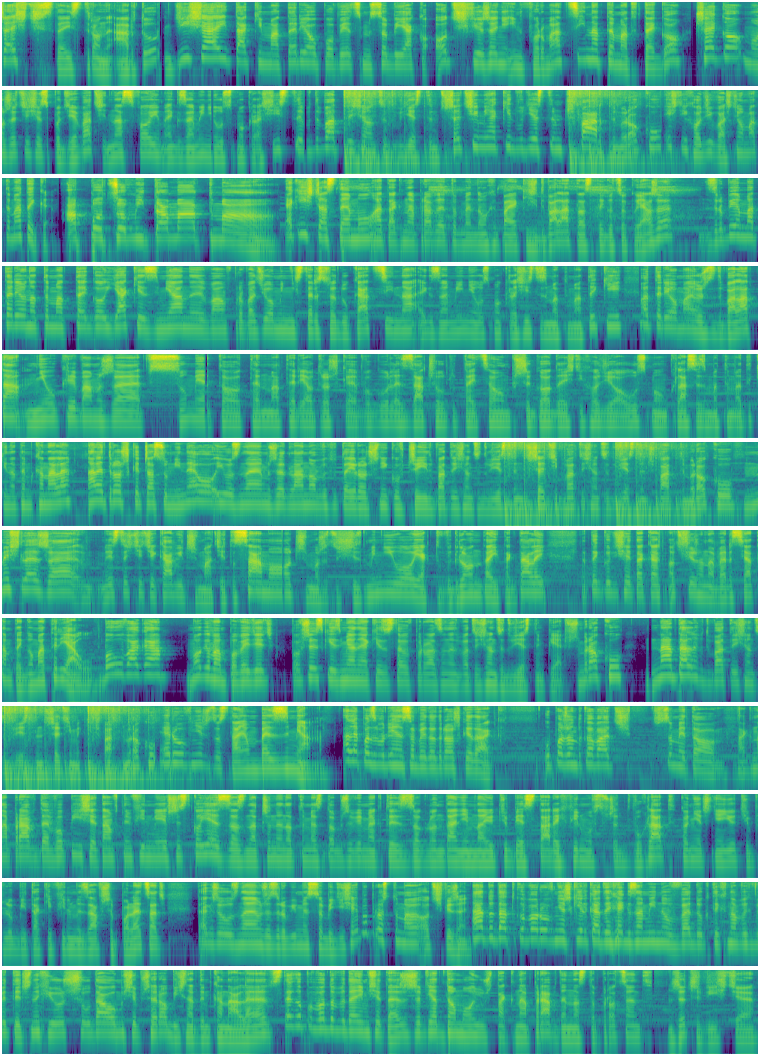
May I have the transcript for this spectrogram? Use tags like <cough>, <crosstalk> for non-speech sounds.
Cześć, z tej strony Artur. Dzisiaj taki materiał powiedzmy sobie jako odświeżenie informacji na temat tego, czego możecie się spodziewać na swoim egzaminie ósmoklasisty w 2023 jak i 2024 roku, jeśli chodzi właśnie o matematykę. A po co mi ta matma? Jakiś czas temu, a tak naprawdę to będą chyba jakieś dwa lata z tego co kojarzę, zrobiłem materiał na temat tego, jakie zmiany wam wprowadziło Ministerstwo Edukacji na egzaminie ósmoklasisty z matematyki. Materiał ma już z dwa lata. Nie ukrywam, że w sumie to ten materiał troszkę w ogóle zaczął tutaj całą przygodę, jeśli chodzi o ósmą klasę z matematyki na tym kanale, ale troszkę czasu minęło i uznałem, że dla nowych tutaj roczników, czyli 2023-2024 roku, myślę, że jesteście ciekawi, czy macie to samo, czy może coś się zmieniło, jak to wygląda i tak dalej. Dlatego dzisiaj taka odświeżona wersja tamtego materiału. Bo uwaga, mogę wam powiedzieć, po wszystkie zmiany, jakie zostały wprowadzone w 2021 roku, nadal w 2023 jak i 2024 roku również zostają bez zmian. Ale pozwoliłem sobie to troszkę tak uporządkować. W sumie to tak naprawdę w opisie tam w tym filmie wszystko jest zaznaczone, natomiast dobrze wiem jak to jest z oglądaniem na YouTubie starych filmów sprzed dwóch lat. Koniecznie YouTube lubi takie filmy zawsze polecać, także uznałem, że zrobimy sobie dzisiaj po prostu małe odświeżenie. A dodatkowo również kilka tych egzaminów według tych nowych wytycznych już udało mi się przerobić na tym kanale. Z tego powodu wydaje mi się też, że wiadomo już tak naprawdę na 100% rzeczywiście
